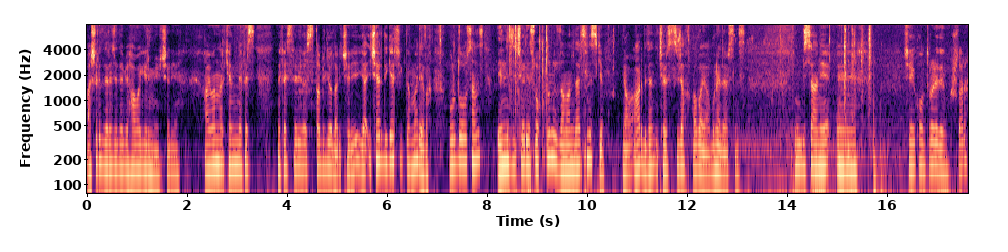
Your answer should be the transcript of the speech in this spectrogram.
Aşırı derecede bir hava girmiyor içeriye. Hayvanlar kendi nefes nefesleriyle ısıtabiliyorlar içeriği. Ya içeride gerçekten var ya bak burada olsanız elinizi içeriye soktuğunuz zaman dersiniz ki ya harbiden içerisi sıcak baba ya bu ne dersiniz. Şimdi bir saniye eee, şeyi kontrol edelim kuşları.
